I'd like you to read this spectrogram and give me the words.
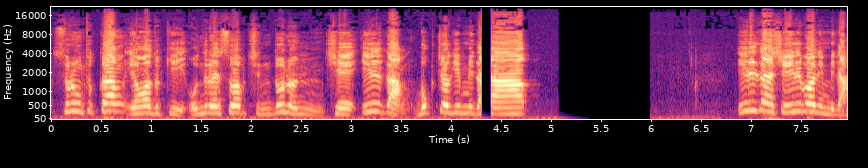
수능 특강 영어 듣기 오늘의 수업 진도는 제1강 목적입니다. 1-1번입니다.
